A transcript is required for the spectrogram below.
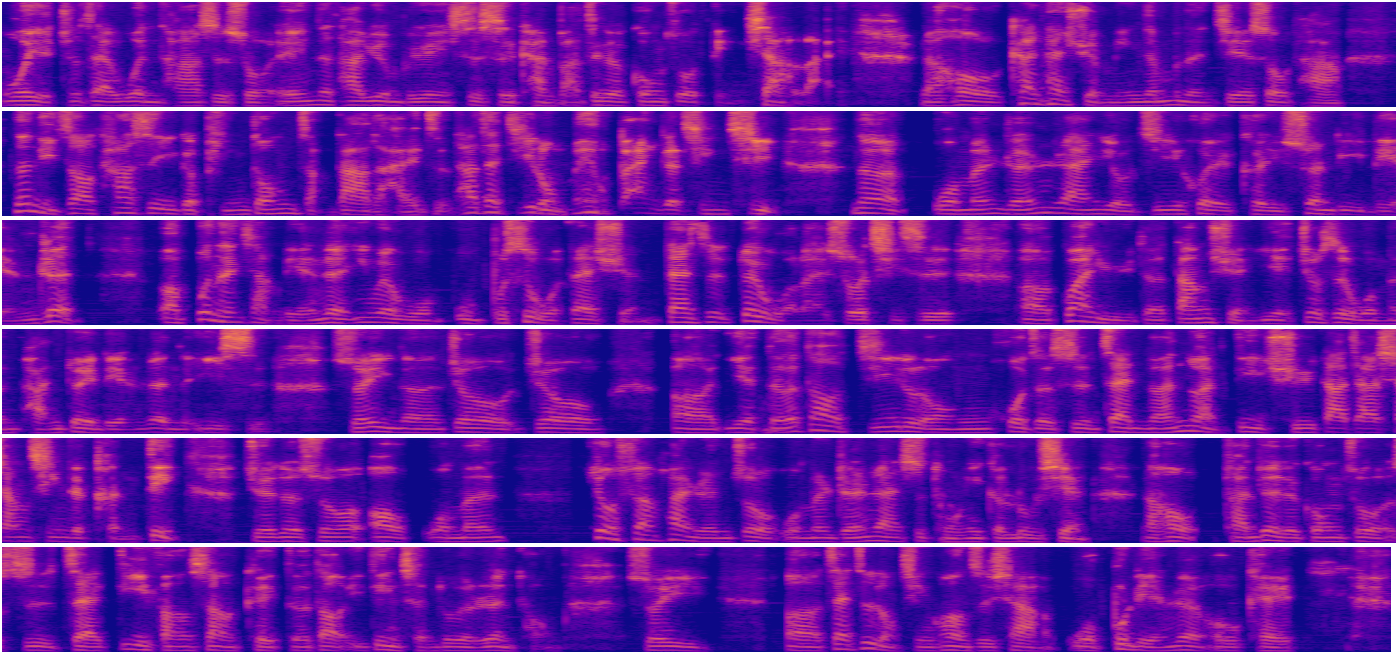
我也就在问他是说，哎，那他愿不愿意试试看把这个工作顶下来，然后看看选民能不能接受他。那你知道他是一个屏东长大的孩子，他在基隆没有半个亲戚。那我们仍然有机会可以顺利连任，呃，不能讲连任，因为我我不是我在选，但是对我来说，其实呃冠宇的当选也就是我们团队连任的意思。所以呢，就就呃也得到基隆或者是在暖暖地区大家乡亲的肯定，觉得说哦。我们就算换人做，我们仍然是同一个路线。然后团队的工作是在地方上可以得到一定程度的认同，所以呃，在这种情况之下，我不连任 OK。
